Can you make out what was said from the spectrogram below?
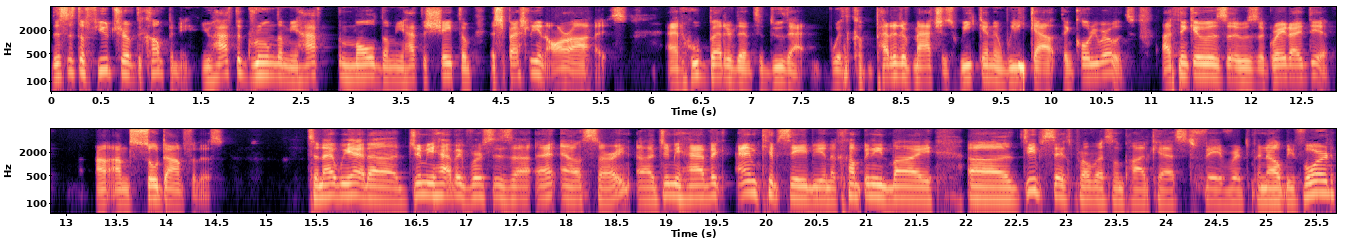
this is the future of the company. You have to groom them, you have to mold them, you have to shape them, especially in our eyes. And who better than to do that with competitive matches week in and week out than Cody Rhodes? I think it was it was a great idea. I- I'm so down for this. Tonight we had uh, Jimmy Havoc versus uh, uh, sorry uh, Jimmy Havoc and Kip Sabian, accompanied by uh, Deep Six Pro Wrestling Podcast favorite Penelope Ford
